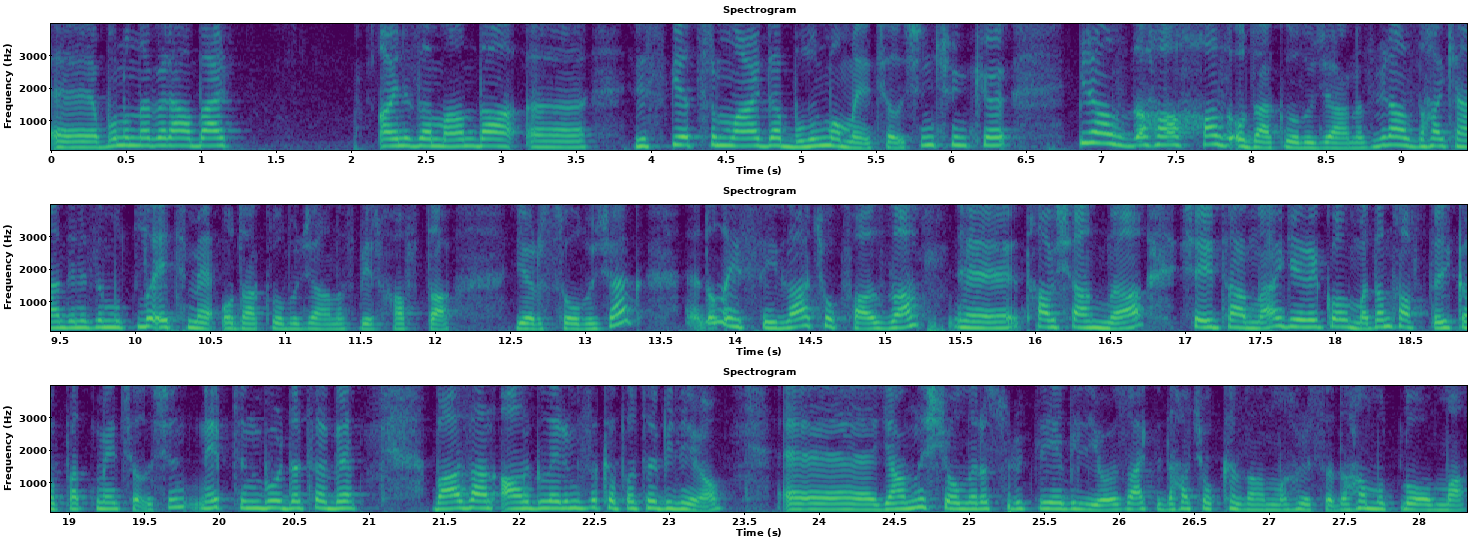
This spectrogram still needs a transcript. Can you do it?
E, bununla beraber Aynı zamanda e, riskli yatırımlarda bulunmamaya çalışın. Çünkü biraz daha haz odaklı olacağınız, biraz daha kendinizi mutlu etme odaklı olacağınız bir hafta yarısı olacak. E, dolayısıyla çok fazla e, tavşanlığa, şeytanlığa gerek olmadan haftayı kapatmaya çalışın. Neptün burada tabi bazen algılarımızı kapatabiliyor. E, yanlış yollara sürükleyebiliyor. Özellikle daha çok kazanma hırsı, daha mutlu olma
